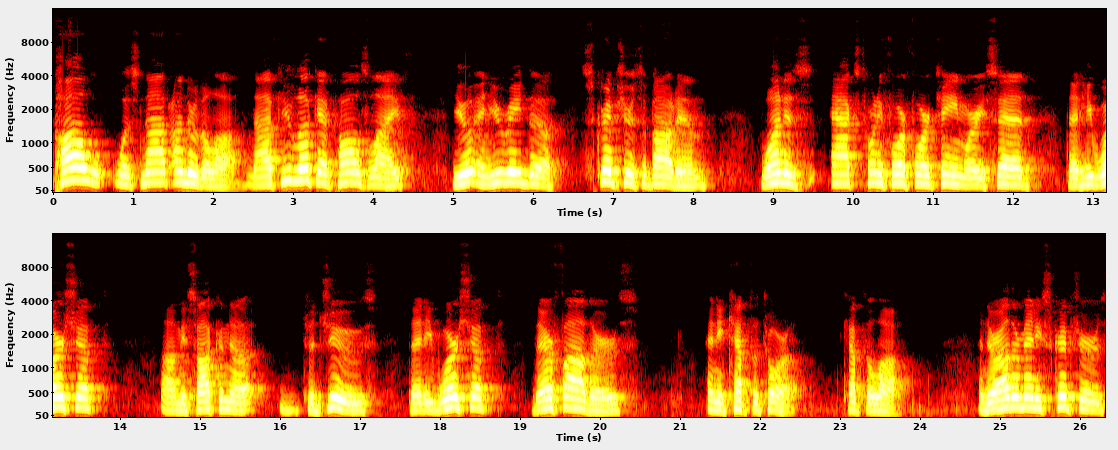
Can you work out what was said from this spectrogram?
Paul was not under the law. Now, if you look at Paul's life, you and you read the scriptures about him, one is Acts 24 14, where he said that he worshiped, um, he's talking to, to Jews, that he worshiped their fathers and he kept the Torah, kept the law. And there are other many scriptures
